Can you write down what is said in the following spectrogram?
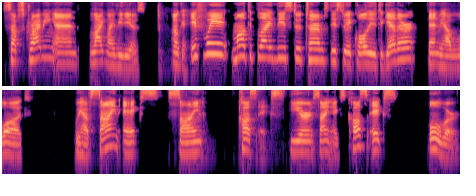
subscribing and like my videos. Okay, if we multiply these two terms, these two equality together, then we have what? We have sine x, sine cos x. Here, sine x cos x over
